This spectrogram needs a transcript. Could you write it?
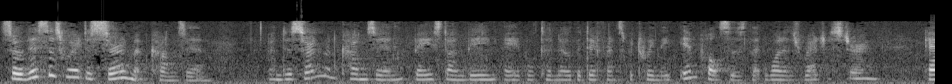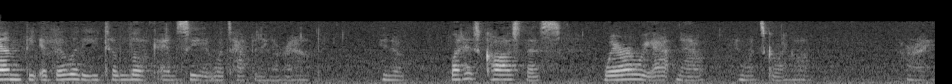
So this is where discernment comes in. And discernment comes in based on being able to know the difference between the impulses that one is registering and the ability to look and see what's happening around. You know, what has caused this? Where are we at now? And what's going on? All right.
